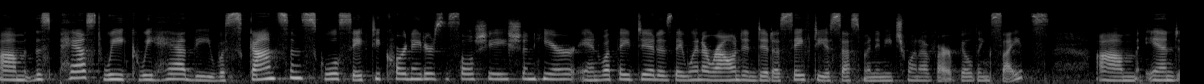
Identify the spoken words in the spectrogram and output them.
Um, This past week, we had the Wisconsin School Safety Coordinators Association here, and what they did is they went around and did a safety assessment in each one of our building sites. Um, And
